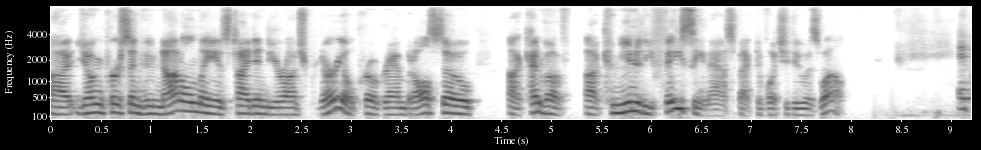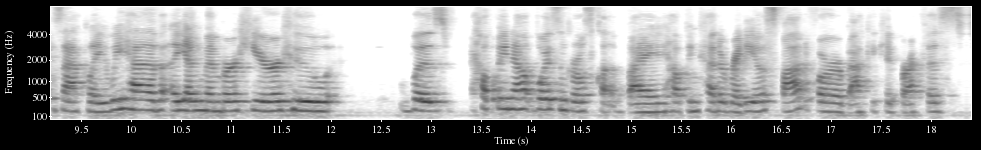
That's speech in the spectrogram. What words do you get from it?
a young person who not only is tied into your entrepreneurial program, but also uh, kind of a, a community facing aspect of what you do as well. Exactly. We have a young member here who was helping out Boys and Girls Club by helping cut a radio spot for Back a Kid Breakfast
